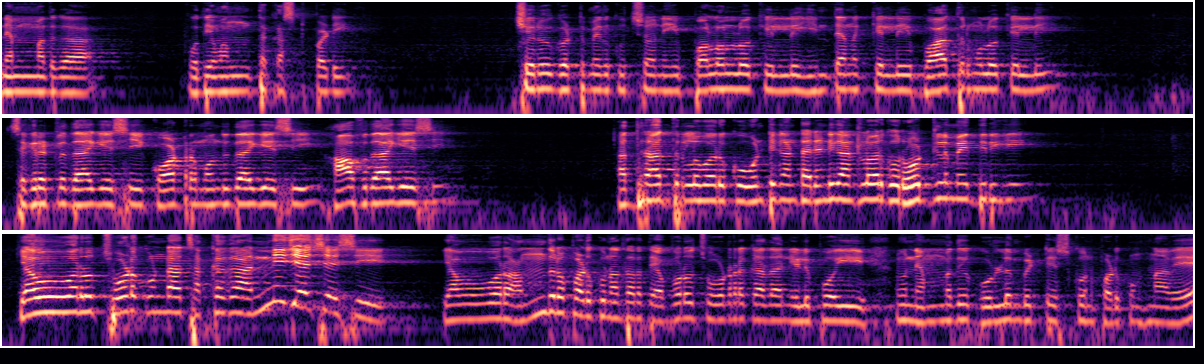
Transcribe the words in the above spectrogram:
నెమ్మదిగా ఉదయం అంతా కష్టపడి చెరువు గట్టు మీద కూర్చొని పొలంలోకి వెళ్ళి ఇంటి వెనక్కి వెళ్ళి బాత్రూంలోకి వెళ్ళి సిగరెట్లు తాగేసి క్వార్టర్ మందు తాగేసి హాఫ్ తాగేసి అర్ధరాత్రుల వరకు ఒంటి గంట రెండు గంటల వరకు రోడ్ల మీద తిరిగి ఎవరు చూడకుండా చక్కగా అన్నీ చేసేసి ఎవరు అందరూ పడుకున్న తర్వాత ఎవరో చూడరు కదా అని వెళ్ళిపోయి నువ్వు నెమ్మదిగా గొళ్ళెం పెట్టేసుకొని పడుకుంటున్నావే?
